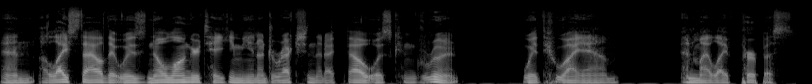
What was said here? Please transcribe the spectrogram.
and a lifestyle that was no longer taking me in a direction that I felt was congruent with who I am and my life purpose.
